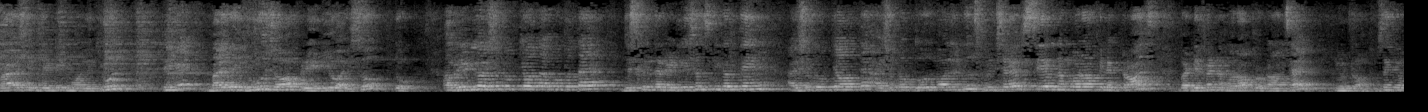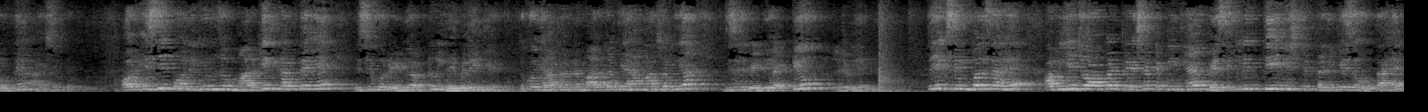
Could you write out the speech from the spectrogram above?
बायोसिंथेटिक मॉलिक्यूल ठीक है? By the use of radioisotope अब रेडियो आइसोटोप क्या होता है आपको पता है? जिसके अंदर रेडिएशंस निकलते हैं आइसोटोप क्या होता है? Isotope those molecules which have same number of electrons but different number of protons and neutrons उसे क्या बोलते हैं? आइसोटोप और इसी मॉलिक्यूल जो मार्किंग करते हैं, इसी को रेडियो एक्टिव लेबलिंग कहते हैं। देखो, यहाँ पे हमने मार्क कर दिया यहाँ मार्क कर दिया। दिस इज़ रेडियो एक्टिव लेबलिंग तो एक सिंपल सा है अब ये जो आपका ट्रेसर टेक्निक है बेसिकली तीन स्टेप तरीके से होता है।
